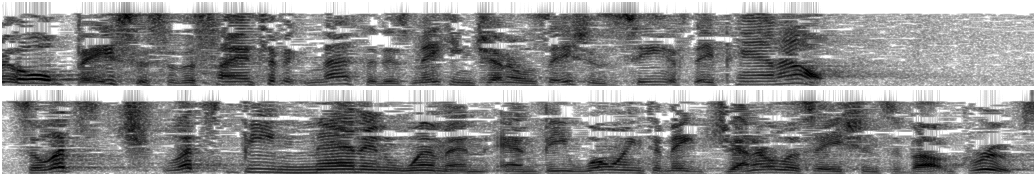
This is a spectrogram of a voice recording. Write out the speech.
The whole basis of the scientific method is making generalizations and seeing if they pan out. So let's, let's be men and women and be willing to make generalizations about groups.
